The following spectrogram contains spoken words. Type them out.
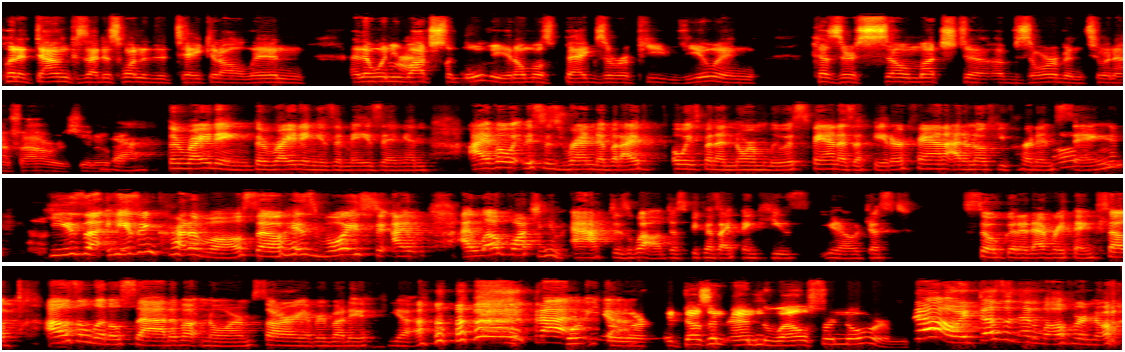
put it down because I just wanted to take it all in. And then when you watch the movie, it almost begs a repeat viewing because there's so much to absorb in two and a half hours. You know. Yeah, the writing, the writing is amazing, and I've always this is random, but I've always been a Norm Lewis fan as a theater fan. I don't know if you've heard him Oh, sing. He's uh, he's incredible. So his voice, I I love watching him act as well, just because I think he's you know just so good at everything. So I was a little sad about Norm. Sorry, everybody. Yeah, that yeah. It doesn't end well for Norm. No, it doesn't end well for Norm.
